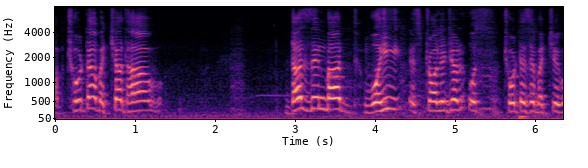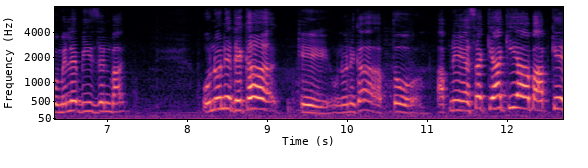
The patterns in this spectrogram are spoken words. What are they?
अब छोटा बच्चा था, दस दिन बाद वही एस्ट्रोलॉजर उस छोटे से बच्चे को मिले, बीस दिन बाद। उन्होंने देखा कि उन्होंने कहा अब तो आपने ऐसा क्या किया? अब आपके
